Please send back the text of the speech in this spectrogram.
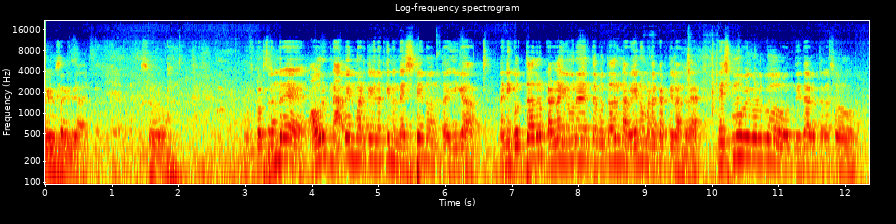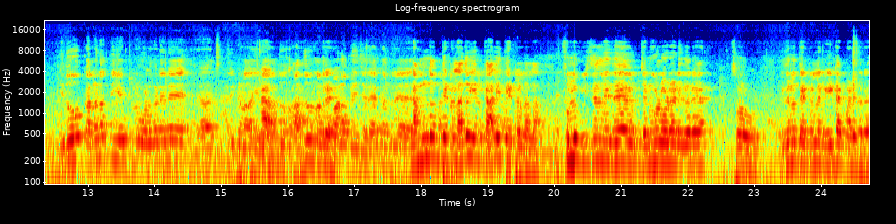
ವ್ಯೂಸ್ ಆಗಿದೆ. ಸೊ ಕೋರ್ಸ್ ಅಂದ್ರೆ ಅವ್ರಿಗೆ ನಾವೇನ್ ಮಾಡ್ತೀವಿ ಅನ್ನೋದಕ್ಕಿಂತ ನೆಕ್ಸ್ಟ್ ಏನು ಅಂತ ಈಗ ನನಗೆ ಗೊತ್ತಾದ್ರೂ ಕಳ್ಳ ಇವರೇ ಅಂತ ಗೊತ್ತಾದ್ರೂ ನಾವೇನು ಮಾಡೋಕ್ಕಾಗ್ತಿಲ್ಲ ಅಂದ್ರೆ ನೆಕ್ಸ್ಟ್ ಮೂವಿಗಳಿಗೂ ಒಂದು ಇದಾಗುತ್ತಲ್ಲ ಸೊ ಇದು ಕನ್ನಡ ಥಿಯೇಟರ್ ಒಳಗಡೆನೆ ಚಿತ್ರೀಕರಣ ಆಗಿದೆ. ಅದು ಅದು ನಮ್ಗೆ ಬಹಳ ಬೇಜಾರು. ಯಾಕಂದ್ರೆ ನಮ್ದು ಒಂದು ಥಿಯೇಟರ್ ಅದು ಏನು ಖಾಲಿ ಥಿಯೇಟರ್ ಅಲ್ಲ. ಫುಲ್ ವಿಸಲ್ ಇದೆ ಜನಗಳು ಓಡಾಡಿದ್ದಾರೆ. ಸೊ ಇದ್ರ ಥಿಯೇಟರ್ ನೀಟಾಗಿ ಮಾಡಿದ್ದಾರೆ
